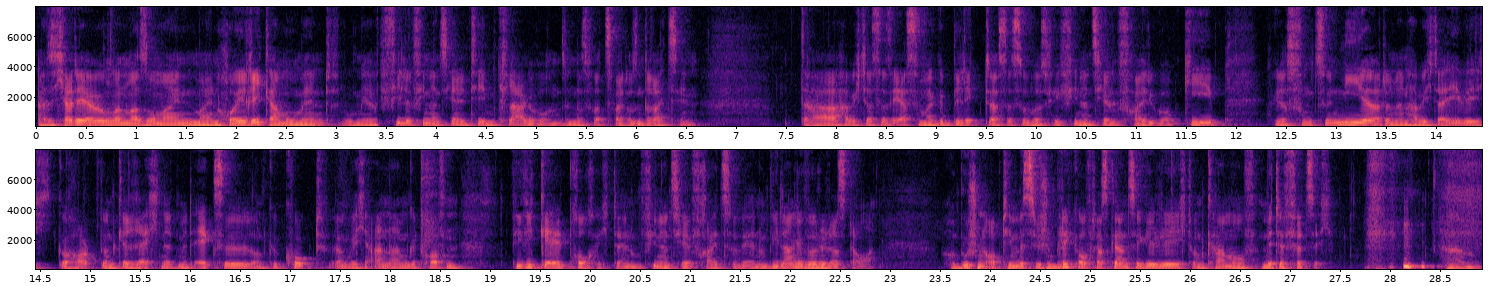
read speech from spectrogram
Also ich hatte ja irgendwann mal so meinen mein Heureka-Moment, wo mir viele finanzielle Themen klar geworden sind. Das war 2013. Da habe ich das das erste Mal geblickt, dass es sowas wie finanzielle Freiheit überhaupt gibt, wie das funktioniert. Und dann habe ich da ewig gehockt und gerechnet mit Excel und geguckt, irgendwelche Annahmen getroffen wie viel Geld brauche ich denn, um finanziell frei zu werden und wie lange würde das dauern? Ein bisschen optimistischen Blick auf das Ganze gelegt und kam auf Mitte 40. ähm,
